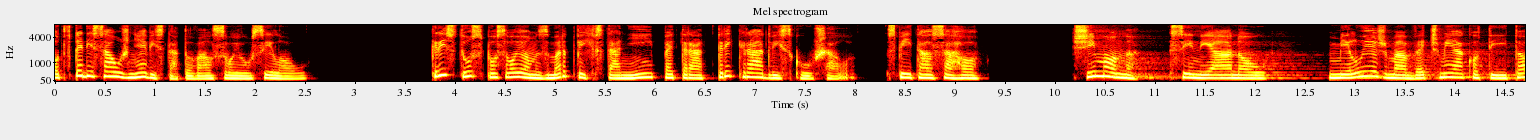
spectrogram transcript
Odvtedy sa už nevystatoval svojou silou. Kristus po svojom zmrtvých vstaní Petra trikrát vyskúšal. Spýtal sa ho, Šimon, syn Jánov, miluješ ma väčšmi ako títo?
